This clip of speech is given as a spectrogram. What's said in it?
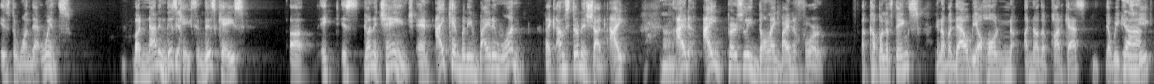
is the one that wins. But not in this yeah. case. In this case, uh, it is going to change, and I can't believe Biden won. Like I'm still in shock. I I, I personally don't like Biden for a couple of things, you know, but that will be a whole n- another podcast that we can yeah. speak.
